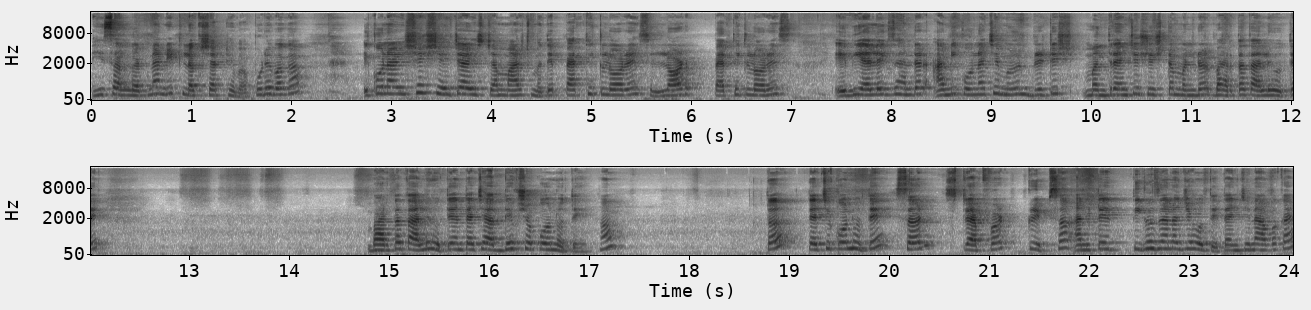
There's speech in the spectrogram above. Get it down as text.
ही संघटना नीट लक्षात ठेवा. पुढे बघा. एकोणावीसशे शेहेचाळीसच्या मार्चमध्ये Pethick Lawrence lord Pethick Lawrence A B Alexander आणि कोणाचे मिळून ब्रिटिश मंत्र्यांचे शिष्टमंडळ भारतात आले होते? भारतात आले होते आणि त्याचे अध्यक्ष कोण होते? हां? तर त्याचे कोण होते? Sir Stafford Cripps. आणि ते तिघंजणं जे होते त्यांची नावं काय?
